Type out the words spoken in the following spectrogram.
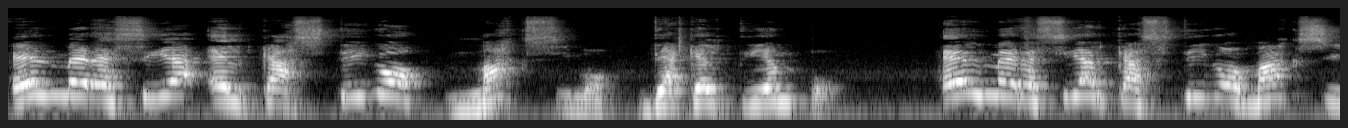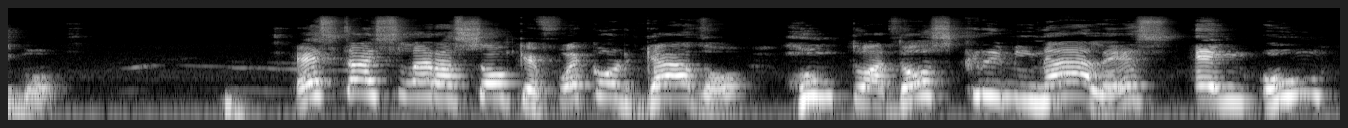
él merecía el castigo máximo de aquel tiempo. Él merecía el castigo máximo. Esta es la razón que fue colgado junto a dos criminales en un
